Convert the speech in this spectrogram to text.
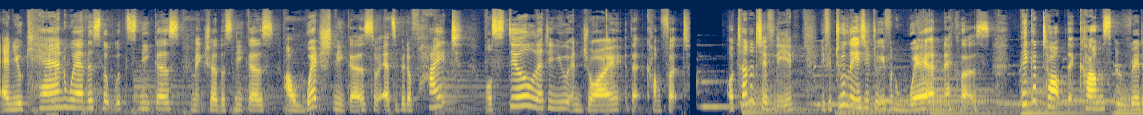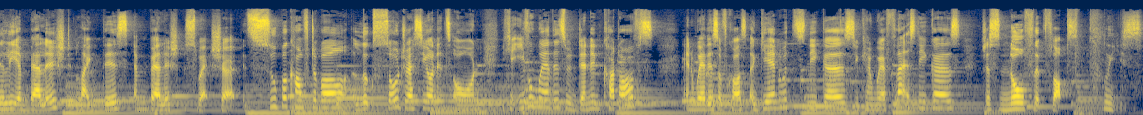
And you can wear this look with sneakers. Make sure the sneakers are wedge sneakers so it adds a bit of height while still letting you enjoy that comfort. Alternatively, if you're too lazy to even wear a necklace, pick a top that comes readily embellished like this embellished sweatshirt. It's super comfortable, looks so dressy on its own. You can even wear this with denim cutoffs and wear this of course again with sneakers. You can wear flat sneakers, just no flip-flops, please.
